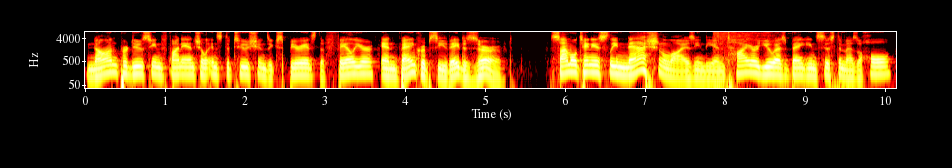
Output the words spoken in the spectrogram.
non producing financial institutions experience the failure and bankruptcy they deserved, simultaneously nationalizing the entire U.S. banking system as a whole,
